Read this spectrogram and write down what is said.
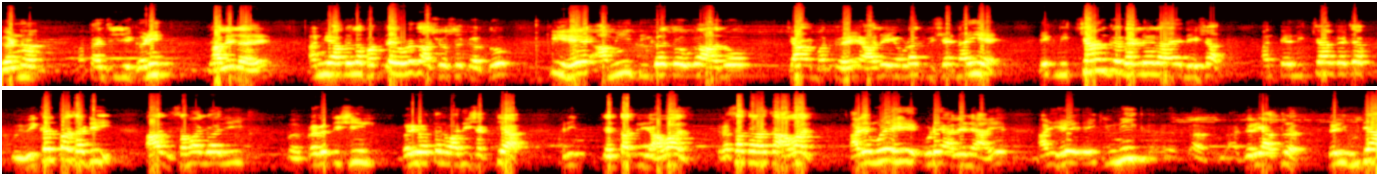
गणन मतांचे जे गणित झालेलं आहे आणि मी आपल्याला फक्त एवढंच आश्वासन करतो की हे आम्ही तिघ चौघ आलो चार मत हे आले एवढाच विषय नाहीये. एक निच्चांक घडलेला आहे देशात. आणि त्या निच्चांकाच्या विकल्पासाठी आज समाजवादी प्रगतीशील परिवर्तनवादी शक्त्या आणि जनतातील आवाज रसातळाचा आवाज आल्यामुळे हे पुढे आलेले आहे. आणि हे एक युनिक जरी असलं तरी उद्या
